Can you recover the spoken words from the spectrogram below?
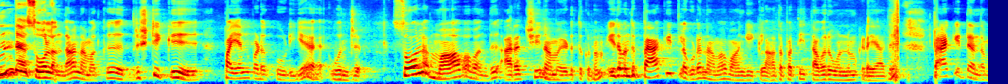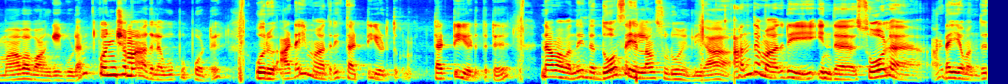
இந்த சோளம் தான் நமக்கு திருஷ்டிக்கு பயன்படக்கூடிய ஒன்று. சோள மாவை வந்து அரைச்சி நாம் எடுத்துக்கணும். இதை வந்து பேக்கெட்டில் கூட நாம் வாங்கிக்கலாம். அதை பற்றி தவறு ஒன்றும் கிடையாது. பேக்கெட் அந்த மாவை வாங்கி கூட கொஞ்சமாக அதில் உப்பு போட்டு ஒரு அடை மாதிரி தட்டி எடுத்துக்கணும். தட்டி எடுத்துட்டு நாம் வந்து இந்த தோசையெல்லாம் சுடுவோம் இல்லையா? அந்த மாதிரி இந்த சோள அடையை வந்து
